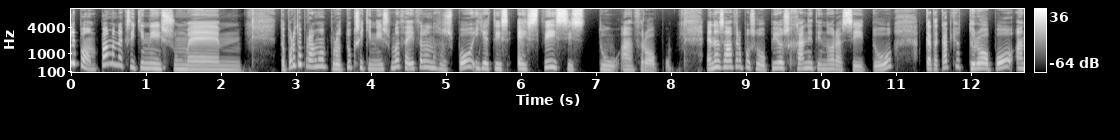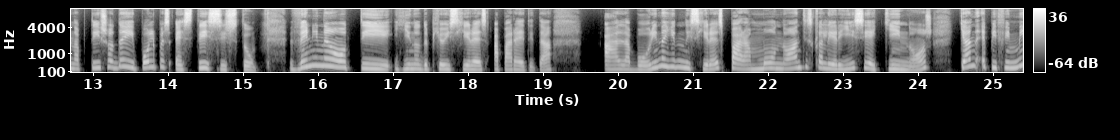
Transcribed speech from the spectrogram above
Λοιπόν, πάμε να ξεκινήσουμε. Το πρώτο πράγμα που πρωτού ξεκινήσουμε θα ήθελα να σας πω για τις αισθήσεις του ανθρώπου. Ένας άνθρωπος ο οποίος χάνει την όρασή του, κατά κάποιο τρόπο αναπτύσσονται οι υπόλοιπες αισθήσεις του. Δεν είναι ότι γίνονται πιο ισχυρές απαραίτητα, αλλά μπορεί να γίνουν ισχυρές παρά μόνο αν τις καλλιεργήσει εκείνος και αν επιθυμεί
